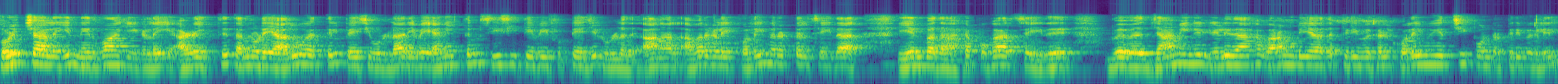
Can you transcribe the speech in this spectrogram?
தொழிற்சாலையின் நிர்வாகிகளை அழைத்து தன்னுடைய அலுவலகத்தில் பேசியுள்ளார். இவை அனைத்தும் சிசிடிவி ஃபுட்டேஜில் உள்ளது. ஆனால் அவர்களை கொலை மிரட்டல் செய்தார் என்பதாக புகார் செய்து ஜாமீனில் எளிதாக வர முடியாத பிரிவுகள் கொலை முயற்சி போன்ற பிரிவுகளில்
